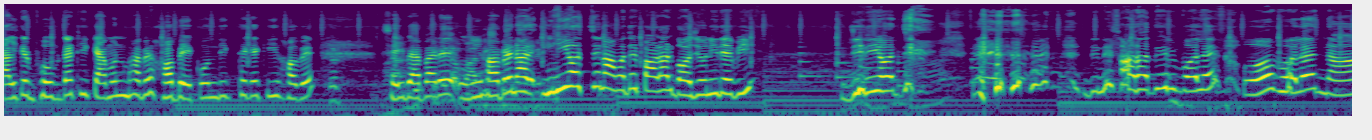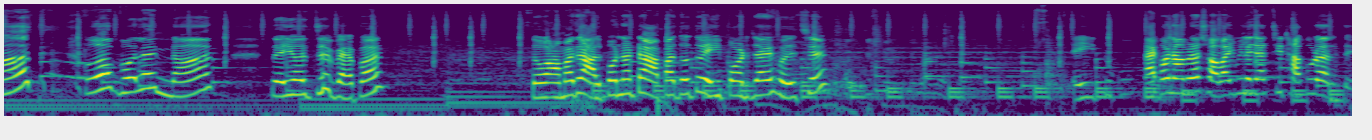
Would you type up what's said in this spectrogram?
কালকের ভোগটা ঠিক কেমনভাবে হবে কোন দিক থেকে কি হবে সেই ব্যাপারে উনি হবেন। আর ইনি হচ্ছেন আমাদের পাড়ার গজনী দেবী যিনি হচ্ছে যিনি সারাদিন বলে ও ভোলেনাথ ও ভোলেনাথ। তো এই হচ্ছে ব্যাপার। তো আমাদের আলপনাটা আপাতত এই পর্যায়ে হয়েছে। এইটুকু। এখন আমরা সবাই মিলে যাচ্ছি ঠাকুর আনতে।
